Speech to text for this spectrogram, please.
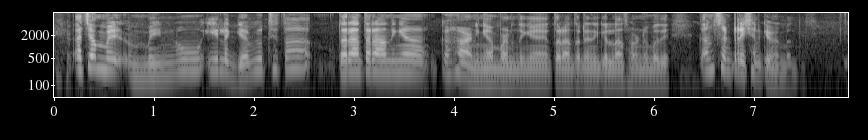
ਅੱਛਾ ਮੈਂ- ਮੈਨੂੰ ਇਹ ਲੱਗਿਆ ਵੀ ਉੱਥੇ ਤਾਂ ਤਰ੍ਹਾਂ ਤਰ੍ਹਾਂ ਦੀਆਂ ਕਹਾਣੀਆਂ ਬਣਦੀਆਂ ਤਰ੍ਹਾਂ ਤਰ੍ਹਾਂ ਦੀਆਂ ਗੱਲਾਂ ਸੁਣਨ ਨੂੰ ਮਿਲਦੇ ਕਨਸੈਂਟਰੇਸ਼ਨ ਕਿਵੇਂ ਬਣਦੀ ਸੀ?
